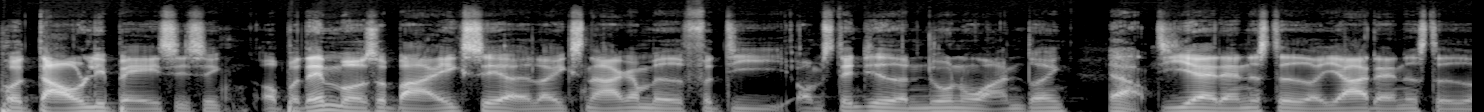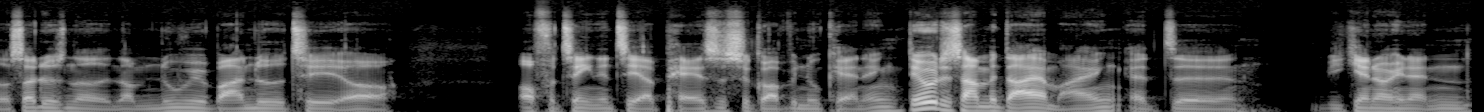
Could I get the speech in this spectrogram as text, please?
på daglig basis, ikke? og på den måde så bare ikke ser eller ikke snakker med, fordi omstændighederne nu er nogle andre, ikke? Ja. de er et andet sted, og jeg er et andet sted, og så er det jo sådan noget, "Nå, men nu er vi jo bare nødt til at, at få tingene til at passe så godt vi nu kan. Ikke? Det er jo det samme med dig og mig, ikke? at øh, vi kender hinanden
